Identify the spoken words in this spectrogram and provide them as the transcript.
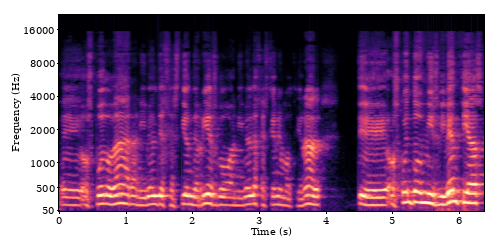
eh, os puedo dar a nivel de gestión de riesgo, a nivel de gestión emocional. os cuento mis vivencias,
